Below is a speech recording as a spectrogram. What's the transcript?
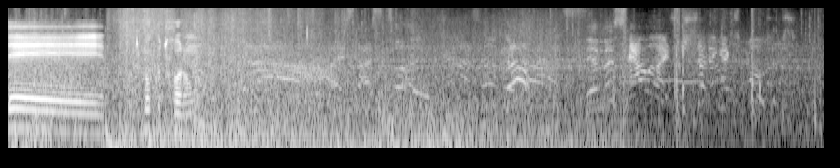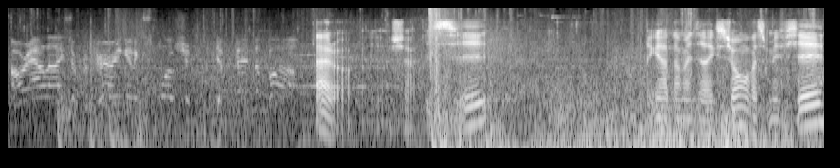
est beaucoup trop long. Alors, il y a un char ici. Regarde dans ma direction, on va se méfier.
